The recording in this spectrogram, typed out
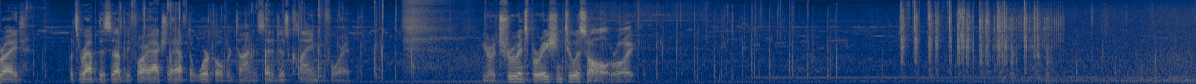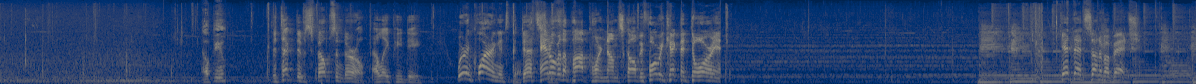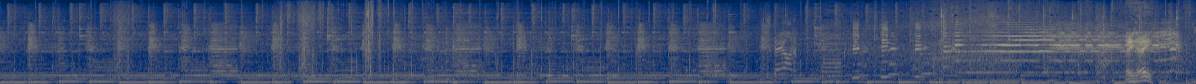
Right. Let's wrap this up before I actually have to work overtime instead of just claiming for it. You're a true inspiration to us all, Roy. Help you? Detectives Phelps and Earle, LAPD. We're inquiring into the deaths. Hand of- over the popcorn, numbskull, before we kick the door in. Get that son of a bitch. Hey, hey, hey.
